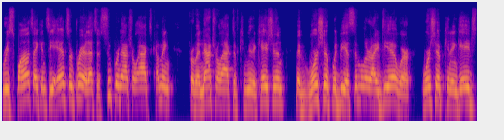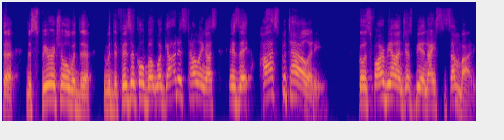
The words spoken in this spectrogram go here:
response. I can see answered prayer. That's a supernatural act coming from a natural act of communication. Maybe worship would be a similar idea where worship can engage the, the spiritual with the, with the physical. But what God is telling us is that hospitality goes far beyond just being nice to somebody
